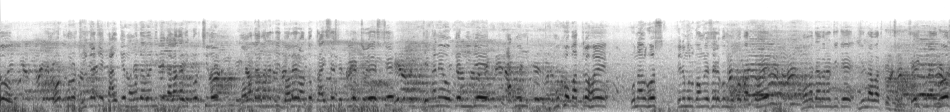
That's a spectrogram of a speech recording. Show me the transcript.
লোক, ওর কোনো ঠিক আছে? কালকে মমতা ব্যানার্জিকে গালাগালি করছিল। মমতা ব্যানার্জি দলের অত ক্রাইসিস পিরিয়ড চলে এসছে, যেখানে ওকে নিজে এখন মুখপাত্র হয়ে কুণাল ঘোষ, তৃণমূল কংগ্রেসের এখন মুখপাত্র হয়ে মমতা ব্যানার্জিকে জিন্দাবাদ করছে। সেই কুণাল ঘোষ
